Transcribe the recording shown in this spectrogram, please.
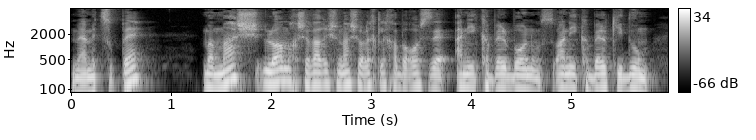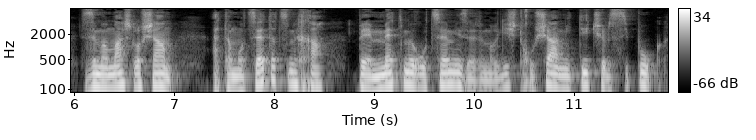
מהמצופה ממש לא המחשבה הראשונה שהולכת לך בראש זה אני אקבל בונוס או אני אקבל קידום זה ממש לא שם אתה מוצא את עצמך באמת מרוצה מזה ומרגיש תחושה אמיתית של סיפוק.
